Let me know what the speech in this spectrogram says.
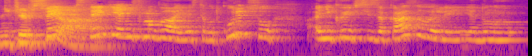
не KFC, Стейк- а... Стейки я не смогла есть, а вот курицу они KFC заказывали, я думаю,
